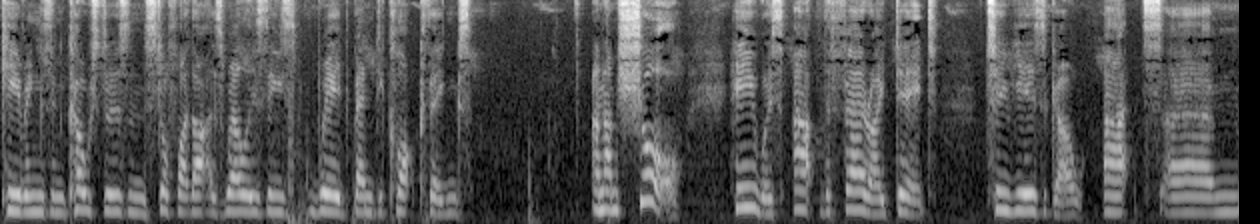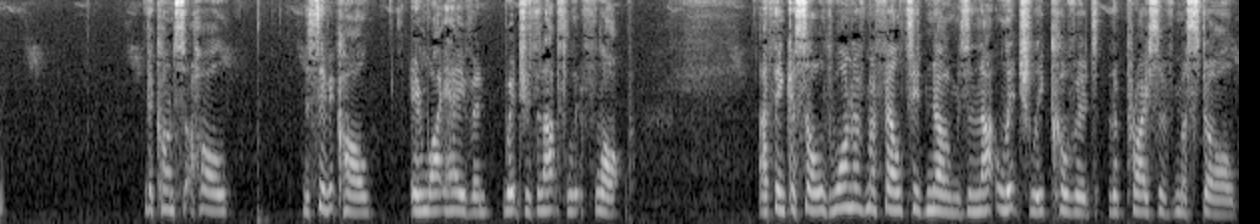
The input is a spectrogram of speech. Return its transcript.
keyrings and coasters and stuff like that, as well as these weird bendy clock things. And I'm sure he was at the fair I did two years ago at um, the concert hall, the Civic Hall in Whitehaven, which was an absolute flop I think I sold one of my felted gnomes, and that literally covered the price of my stall.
